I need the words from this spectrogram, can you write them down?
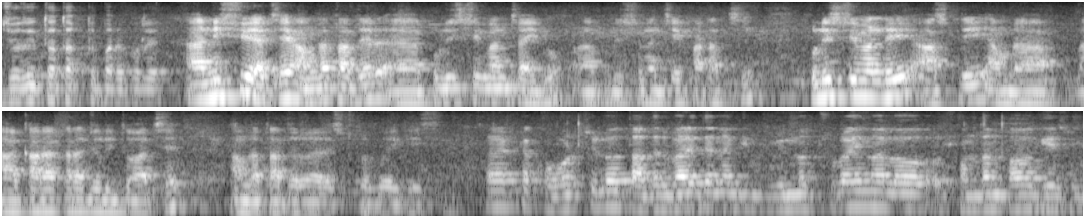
জড়িত থাকতে পারে বলে? নিশ্চয়ই আছে। আমরা তাদের পুলিশ রিমান্ড চাইব। পুলিশ রিমান্ড চেয়ে পাঠাচ্ছি। পুলিশ রিমান্ডে আসলেই আমরা কারা কারা জড়িত আছে আমরা তাদেরও অ্যারেস্ট করব এই কেসে স্যার একটা খবর ছিল তাদের বাড়িতে নাকি বিভিন্ন চুরাই মালও সন্ধান পাওয়া গিয়েছিল?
